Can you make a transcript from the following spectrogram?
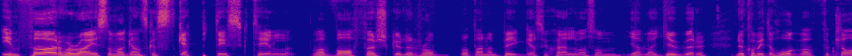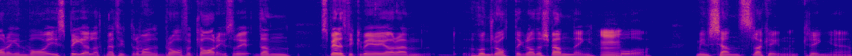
inför Horizon var ganska skeptisk till vad, varför skulle robotarna bygga sig själva som jävla djur. Nu kommer jag inte ihåg vad förklaringen var i spelet, men jag tyckte det var en bra förklaring. Så det, den, spelet fick mig att göra en 180 graders vändning Mm. på min känsla kring, kring eh,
